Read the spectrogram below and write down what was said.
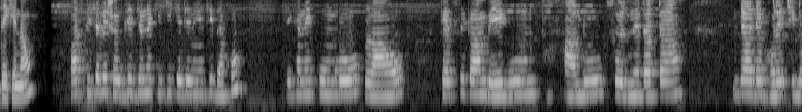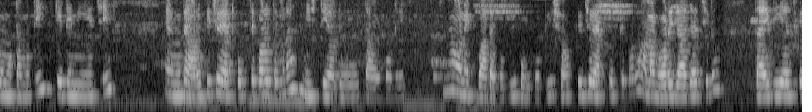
দেখে নাও। পাঁচ পিচালি সবজির জন্য কি কি কেটে নিয়েছি দেখো। এখানে কুমড়ো, লাউ, ক্যাপসিকাম, বেগুন, আলু, সজনে ডাঁটা, যা যা ঘরে ছিল মোটামুটি কেটে নিয়েছি। এর মধ্যে আরও কিছু অ্যাড করতে পারো তোমরা, মিষ্টি আলু, তারপরে অনেক বাঁধাকপি, ফুলকপি সব কিছু অ্যাড করতে পারো। আমার ঘরে যা যা ছিল, তাই দিয়ে আজকে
